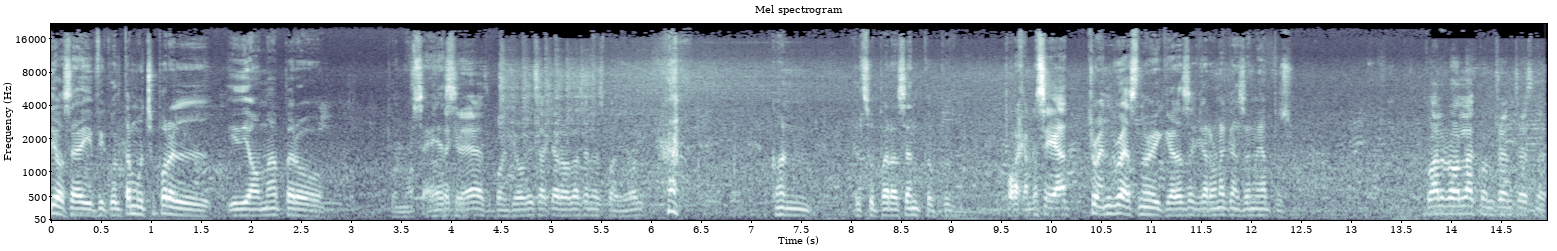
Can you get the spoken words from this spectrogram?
Digo, se dificulta mucho por el idioma, pero. Pues no sé. No te sí, creas, Bon Jovi saca rolas en español. con el super acento, pues. Por ejemplo, si llega Trent Reznor y quiere sacar una canción mía, pues. ¿Cuál rola con Trent Reznor?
